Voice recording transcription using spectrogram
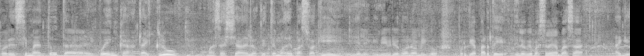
por encima de todo está el Cuenca, está el club, más allá de los que estemos de paso aquí y el equilibrio económico, porque aparte de lo que pasó el año pasado, hay que,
